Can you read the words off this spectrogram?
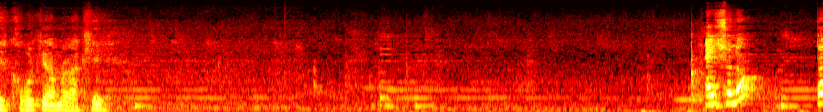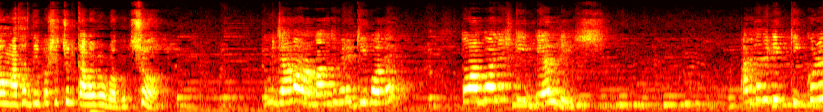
এর খবর কি আমরা রাখি? এই শোনো, তোমার মাথার দুই পাশে চুল কালো করবা বুঝছ? তুমি জানো আমার বান্ধবীরা কি বলে? তোমার বয়স কি বিয়াল্লিশ। আমি তাদেরকে কি করে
